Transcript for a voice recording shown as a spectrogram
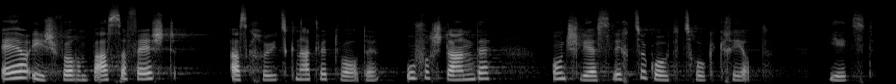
Er ist vor dem Passafest als Kreuz genagelt worden, auferstanden und schließlich zu Gott zurückgekehrt. Jetzt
